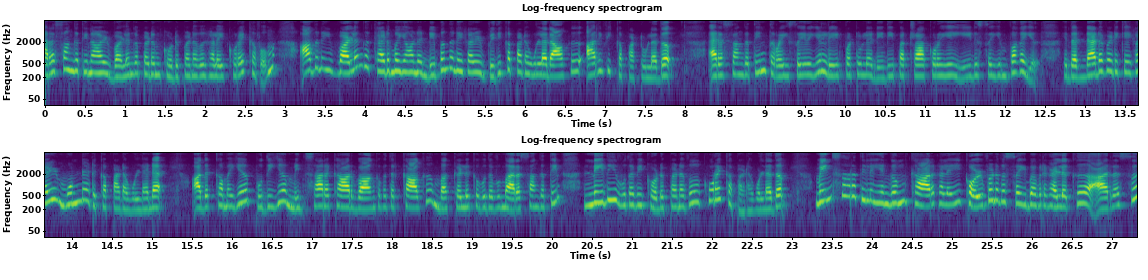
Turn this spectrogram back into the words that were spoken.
அரசாங்கத்தினால் வழங்கப்படும் கொடுப்பனவுகளை குறைக்கவும் அதனை வழங்க கடுமையான நிபந்தனைகள் விதிக்கப்பட உள்ளதாக அறிவிக்கப்பட்டுள்ளது. அரசாங்கத்தின் திரைசேரியில் ஏற்பட்டுள்ள நிதி பற்றாக்குறையை ஈடு செய்யும் வகையில் இந்த நடவடிக்கைகள் முன்னெடுக்கப்பட உள்ளன. அதற்கமைய புதிய மின்சார கார் வாங்குவதற்காக மக்களுக்கு உதவும் அரசாங்கத்தின் நிதி உதவி கொடுப்பனவு குறைக்கப்பட உள்ளது. மின்சாரத்தில் இயங்கும் கார்களை கொள்வனவு செய்பவர்களுக்கு அரசு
